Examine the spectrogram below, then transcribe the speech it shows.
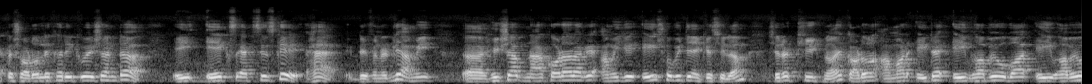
একটা সরলরেখার ইকুয়েশনটা এই এক্স অ্যাক্সিসকে হ্যাঁ ডেফিনেটলি আমি আহ, হিসাব না করার আগে আমি যে এই ছবিটা এঁকেছিলাম, সেটা ঠিক নয়। কারণ আমার এইটা এইভাবেও বা এইভাবেও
